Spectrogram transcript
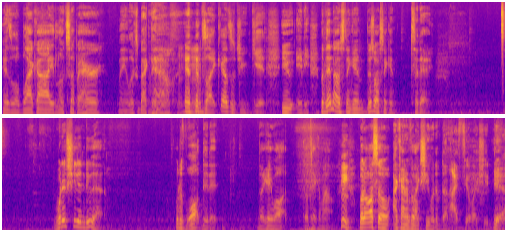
he has a little black eye. He looks up at her, then he looks back mm-hmm. down, and mm-hmm. it's like that's what you get, you idiot. But then I was thinking, this is what I was thinking today. What if she didn't do that? What if Walt did it? Like, hey, Walt, go take him out. But also, I kind of feel like she would have done it. I feel like she did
